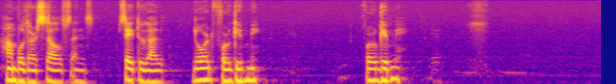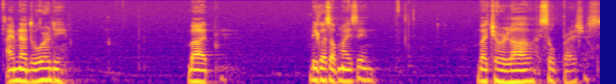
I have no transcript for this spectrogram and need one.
humbled ourselves and say to God, Lord, forgive me. Forgive me. I'm not worthy. But because of my sin. But your love is so precious.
